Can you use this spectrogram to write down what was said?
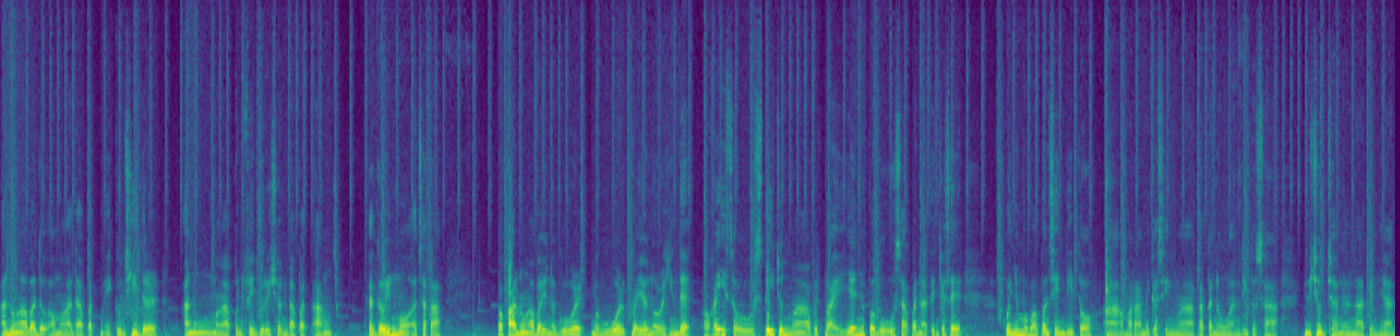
Ano nga ba daw ang mga dapat mo i-consider? Anong mga configuration dapat ang gagawin mo? At saka, paano nga ba yung nag-work? Mag-work ba yun or hindi? Okay, so stay tuned mga kapitbahay. Yan yung pag-uusapan natin kasi kung yung mapapansin dito, ah, marami kasing mga katanungan dito sa YouTube channel natin yan.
